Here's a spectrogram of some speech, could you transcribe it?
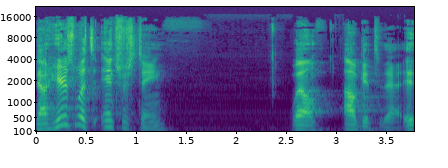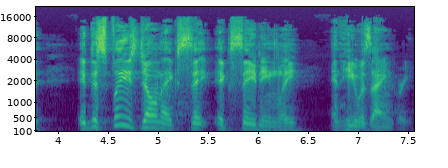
Now, here's what's interesting. Well, I'll get to that. It, it displeased Jonah ex- exceedingly, and he was angry.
